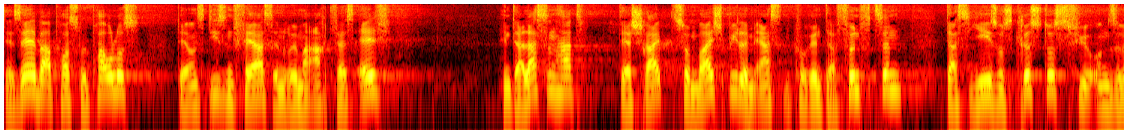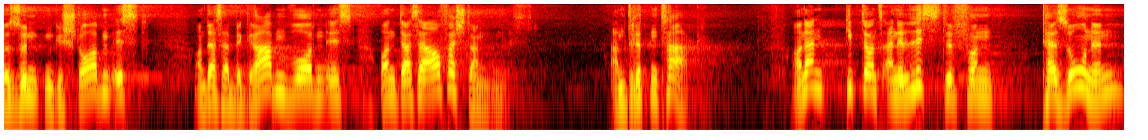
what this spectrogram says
Derselbe Apostel Paulus, der uns diesen Vers in Römer 8, Vers 11 hinterlassen hat, der schreibt zum Beispiel im 1. Korinther 15, dass Jesus Christus für unsere Sünden gestorben ist und dass er begraben worden ist und dass er auferstanden ist. Am dritten Tag. Und dann gibt er uns eine Liste von Personen,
